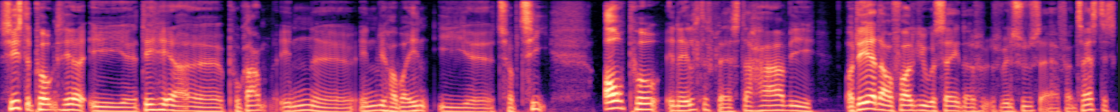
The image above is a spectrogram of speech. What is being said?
sidste punkt her i øh, det her øh, program, inden, øh, inden vi hopper ind i øh, top 10. Og på en 11. plads, der har vi, og det er der jo folk i USA, der vil synes er fantastisk,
